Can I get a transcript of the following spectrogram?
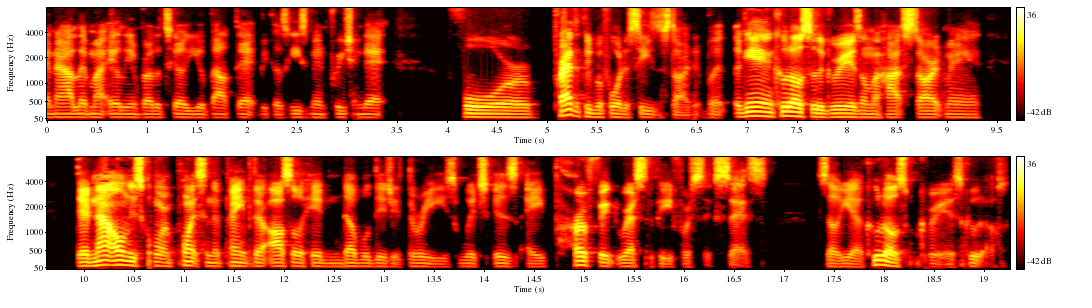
And I'll let my alien brother tell you about that because he's been preaching that for practically before the season started. But again, kudos to the Grizz on the hot start, man. They're not only scoring points in the paint, but they're also hitting double digit threes, which is a perfect recipe for success. So yeah, kudos, Grizz. Kudos.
